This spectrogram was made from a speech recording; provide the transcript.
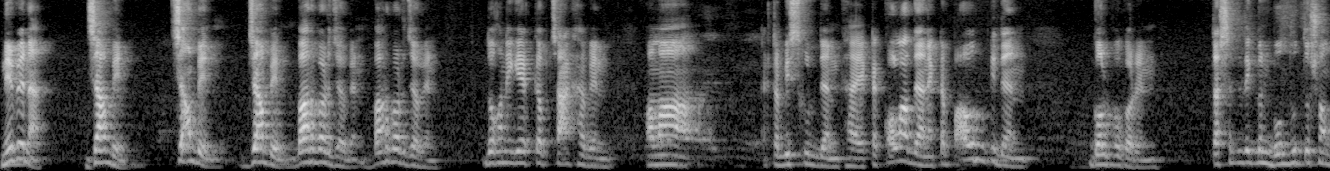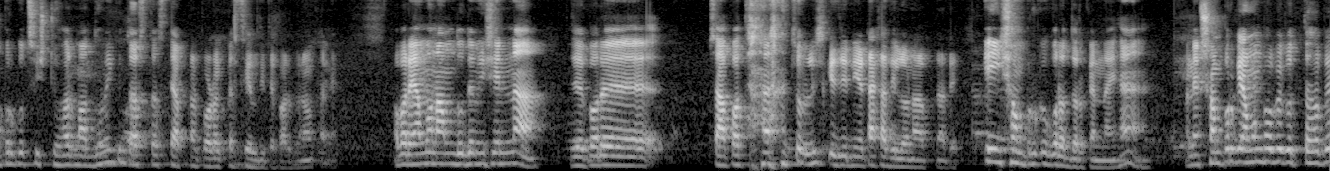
নেবে না, যাবেন যাবেন যাবেন, বারবার যাবেন বারবার যাবেন। দোকানে গিয়ে এক কাপ চা খাবেন। মামা একটা বিস্কুট দেন খায়, একটা কলা দেন, একটা পাউরুটি দেন, গল্প করেন। তার সাথে দেখবেন বন্ধুত্ব সম্পর্ক সৃষ্টি হওয়ার মাধ্যমে কিন্তু আস্তে আস্তে আপনার প্রোডাক্টটা সেল দিতে পারবেন ওখানে। আবার এমন আমদুদে মিশেন না যে পরে চা পাতা চল্লিশ কেজি নিয়ে টাকা দিল না আপনাদের এই সম্পর্ক করার দরকার নাই হ্যাঁ? মানে সম্পর্ক এমনভাবে করতে হবে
